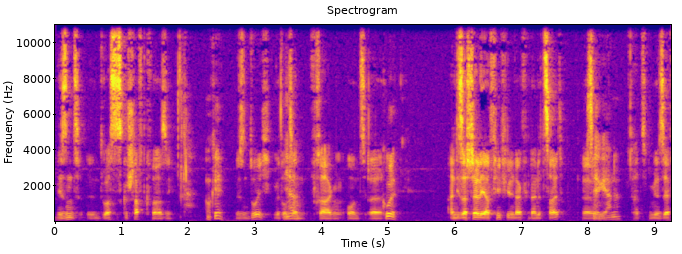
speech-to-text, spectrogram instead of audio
wir sind, äh, du hast es geschafft quasi. Okay, Wir sind durch mit Ja. unseren Fragen und äh, cool. an dieser Stelle ja vielen, vielen Dank für deine Zeit. Ähm, Sehr gerne. Hat mir sehr,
